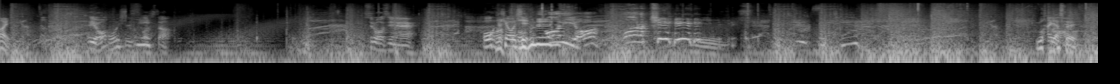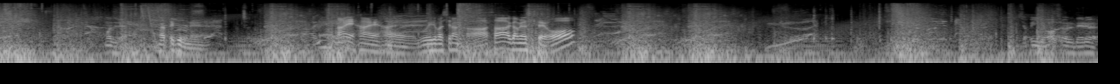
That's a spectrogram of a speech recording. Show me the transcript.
ない？いいよ。美味しい。白欲しいね。オッケー美味しい。危ねえ。あいいよ。あラッキー。うわ。はい安い。マジで？やってくるね。はいはいはい。上入れ歯知らんか？さあ画面足来たよちょいいよそれ出る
